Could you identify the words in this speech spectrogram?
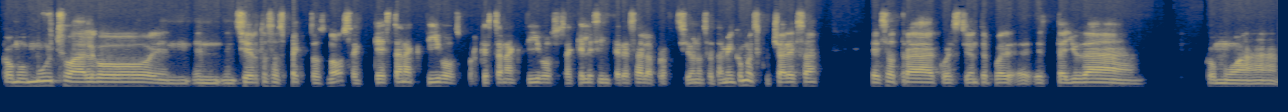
como mucho algo en, en, ciertos aspectos, ¿no? O sea, qué están activos, por qué están activos, o sea, qué les interesa de la profesión, o sea, también como escuchar esa, esa otra cuestión te, puede, eh, te ayuda como a,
